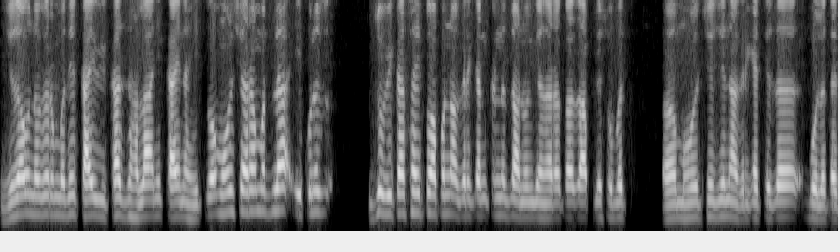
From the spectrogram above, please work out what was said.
जिजाऊ नगरमध्ये काय विकास झाला आणि काय नाही किंवा मोहोळ शहरामधला एकूणच जो विकास आहे तो आपण नागरिकांकडून जाणून घेणार आहोत. आज आपल्यासोबत मोहोळचे जे नागरिक आहेत त्याचं बोलत आहेत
